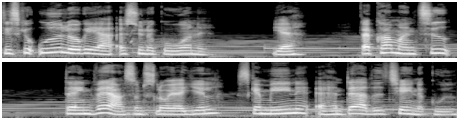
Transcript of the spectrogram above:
Det skal udelukke jer af synagogerne. Ja, der kommer en tid, da enhver, som slår jer ihjel, skal mene, at han derved tjener Gud.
